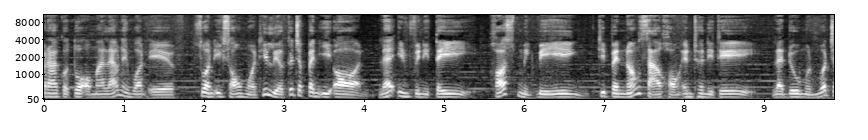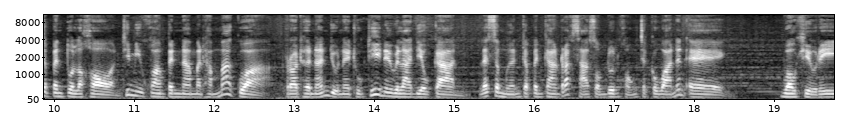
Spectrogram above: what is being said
ปรากฏตัวออกมาแล้วใน What If ส่วนอีกสองหัวที่เหลือก็จะเป็น Eon และ Infinity Cosmic Being ที่เป็นน้องสาวของ Eternity และดูเหมือนว่าจะเป็นตัวละครที่มีความเป็นนามธรรมมากกว่า ราะเธอนั้นอยู่ในทุกที่ในเวลาเดียวกัน และเสมือนกับเป็นการรักษาสมดุลของจักรวาลนั่นเอง วอลคิรี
